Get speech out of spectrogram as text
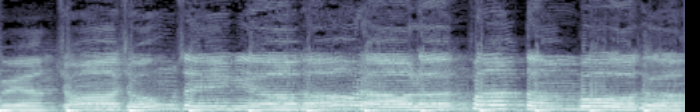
nguyện cho chúng sinh hiểu thấu đạo lớn phát tâm vô thường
